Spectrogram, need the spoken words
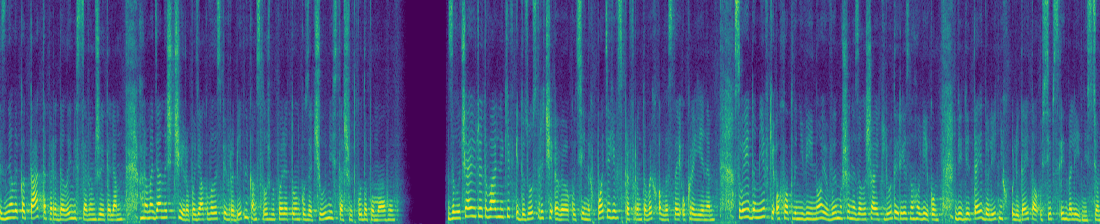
зняли кота та передали місцевим жителям. Громадяни щиро подякували співробітникам служби порятунку за чуйність та швидку допомогу. Залучають рятувальників і до зустрічі евакуаційних потягів з прифронтових областей України. Свої домівки, охоплені війною, вимушено залишають люди різного віку від дітей до літніх людей та осіб з інвалідністю.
